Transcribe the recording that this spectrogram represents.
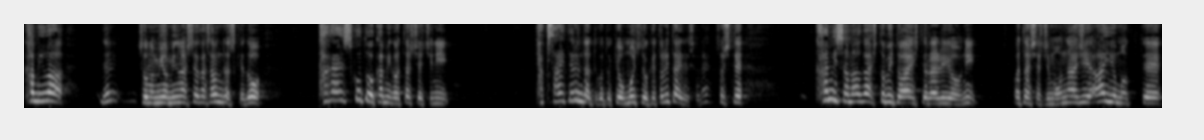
神は、ね、その身を見逃してくださるんですけど耕すことを神が私たちに託されてるんだということを今日もう一度受け取りたいですよね。そして神様が人々を愛しておられるように私たちも同じ愛を持って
